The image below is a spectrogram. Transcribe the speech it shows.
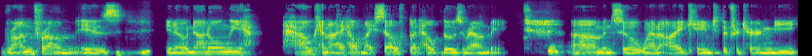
run from. Is mm-hmm. you know not only how can I help myself, but help those around me. Mm-hmm. Um, and so when I came to the fraternity,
